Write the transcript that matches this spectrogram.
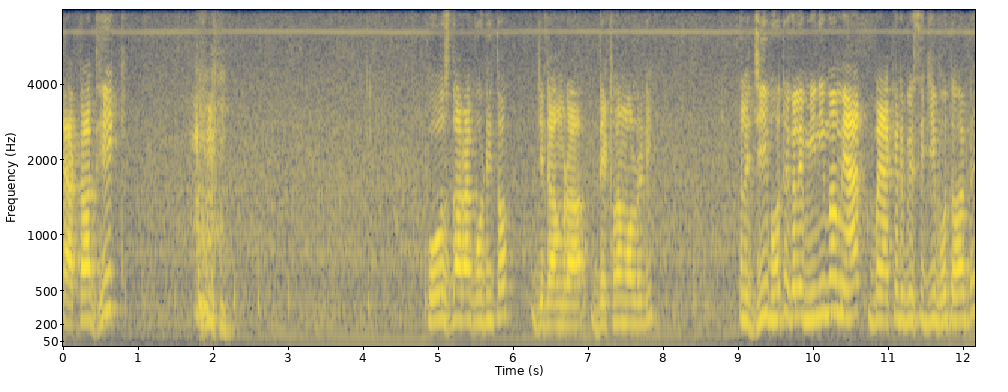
একাধিক কোষ দ্বারা গঠিত, যেটা আমরা দেখলাম অলরেডি তাহলে জীব হতে গেলে মিনিমাম এক বা একের বেশি জীব হতে হবে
